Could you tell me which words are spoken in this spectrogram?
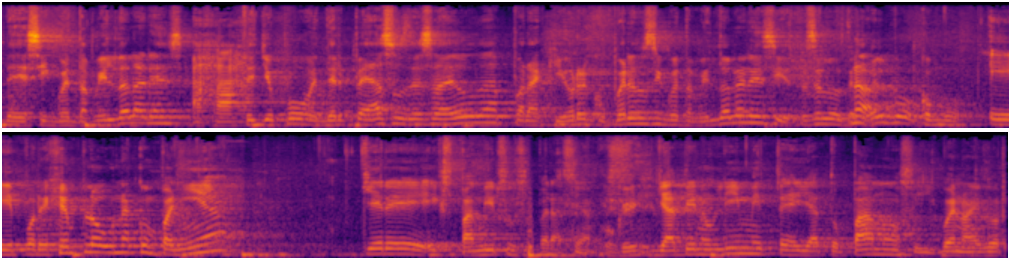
de 50 mil dólares? Ajá. Entonces yo puedo vender pedazos de esa deuda para que yo recupere esos 50 mil dólares y después se los devuelvo como... Eh, por ejemplo, una compañía quiere expandir sus operaciones. Ya tiene un límite, ya topamos y bueno, hay dos,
